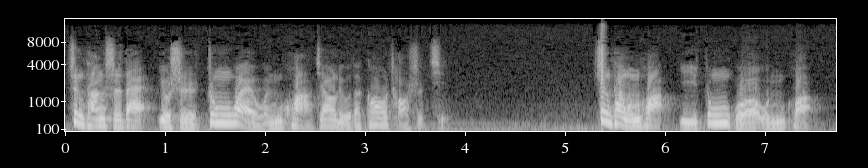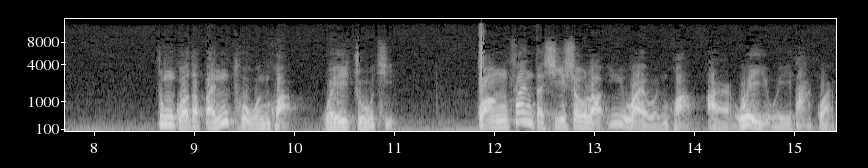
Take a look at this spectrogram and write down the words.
盛唐时代又是中外文化交流的高潮时期。盛唐文化以中国文化、中国的本土文化为主体，广泛的吸收了域外文化而蔚为大观。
